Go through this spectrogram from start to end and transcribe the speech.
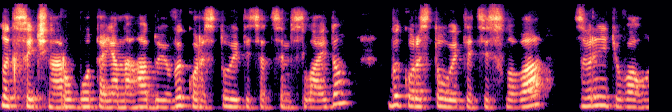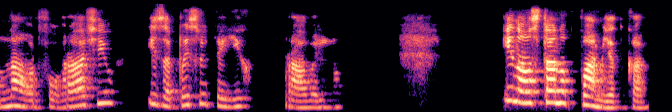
Лексична робота, я нагадую, ви користуєтеся цим слайдом, використовуєте ці слова, зверніть увагу на орфографію і записуйте їх правильно. І наостанок пам'ятка,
